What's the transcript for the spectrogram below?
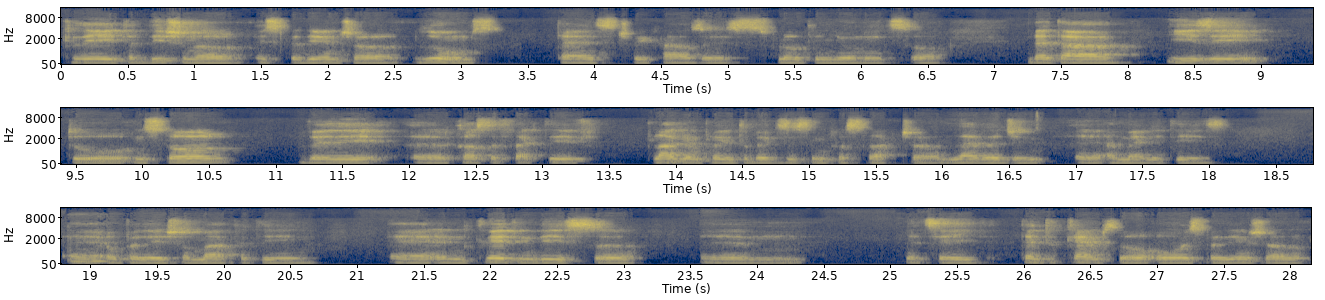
create additional experiential rooms tents, tree houses, floating units, so that are easy to install, very uh, cost effective, plug and play into the existing infrastructure, leveraging uh, amenities, uh, mm-hmm. operation, marketing, and creating these, uh, um, let's say, tented camps or, or experiential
